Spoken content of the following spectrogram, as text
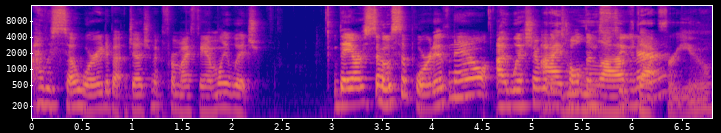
I was so worried about judgment from my family, which they are so supportive now. I wish I would have told them love sooner that for you.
